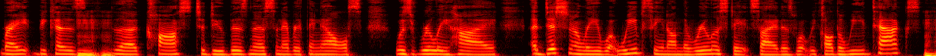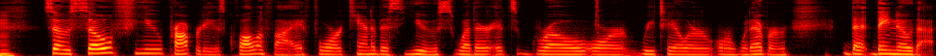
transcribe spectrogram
right? Because Mhm. the cost to do business and everything else was really high. Additionally, what we've seen on the real estate side is what we call the weed tax. Mhm. So so few properties qualify for cannabis use, whether it's grow or retailer or whatever that they know that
